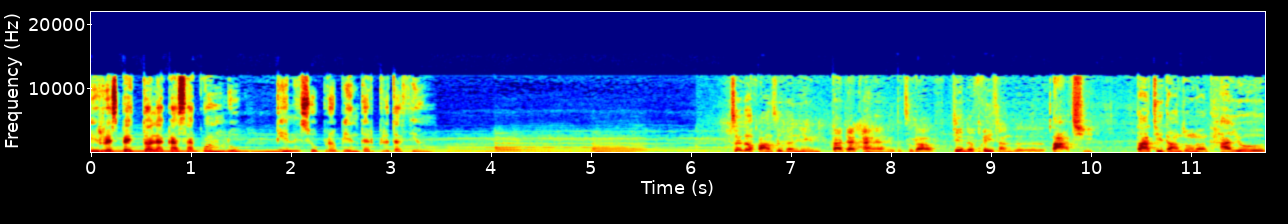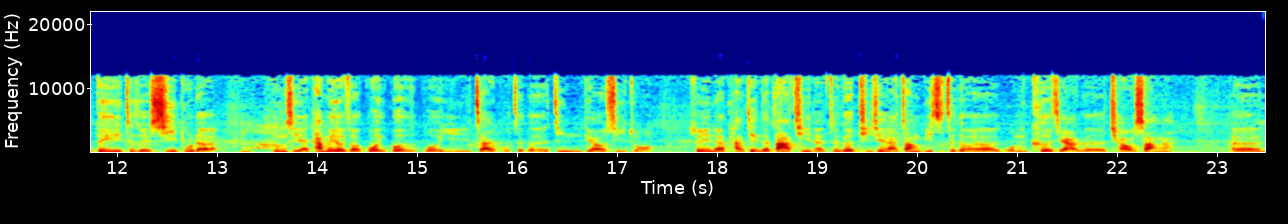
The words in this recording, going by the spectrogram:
Respecto a la casa Quanlu tiene su propia interpretación. 这个房子呢，你大家看看就知道，建得非常的大气。大气当中呢，它又对这些细部的东西啊，它没有说过过过于在乎这个精雕细琢，所以呢，它建的大气呢，这个体现了张弼是这个我们客家的侨商啊，呃，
